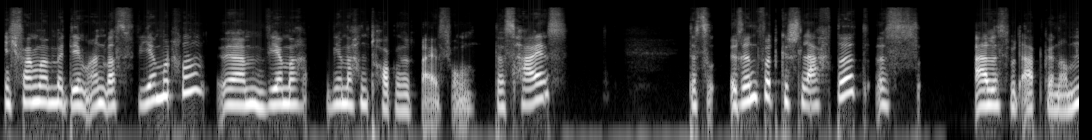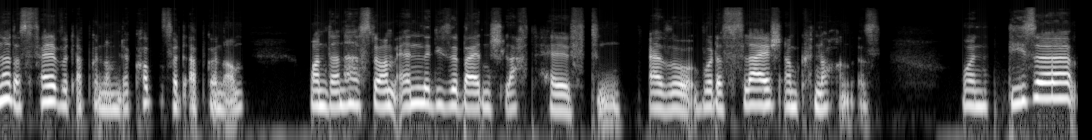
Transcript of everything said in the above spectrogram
ich fange mal mit dem an, was wir machen. Ähm, wir, mach, wir machen Trockenreifung. Das heißt, das Rind wird geschlachtet, es, alles wird abgenommen, ne? das Fell wird abgenommen, der Kopf wird abgenommen. Und dann hast du am Ende diese beiden Schlachthälften, also wo das Fleisch am Knochen ist. Und diese,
